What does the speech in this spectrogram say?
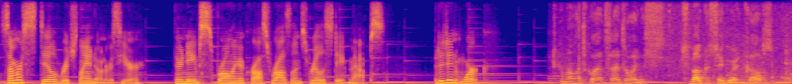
Some are still rich landowners here. Their names sprawling across Rosalind's real estate maps. But it didn't work. Come on, let's go outside so I can smoke a cigarette and cough some more.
